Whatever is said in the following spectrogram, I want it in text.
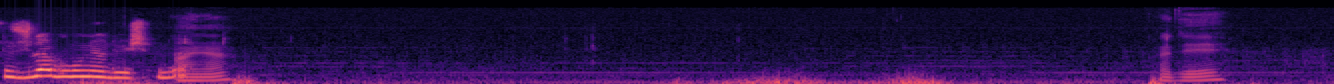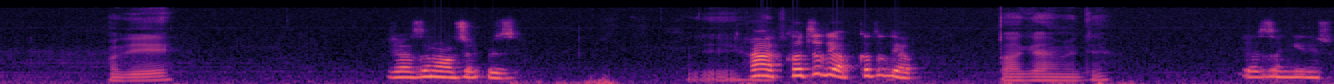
Sürücüler bulunuyor diyor şimdi. Aynen. Hadi. Hadi. Birazdan alacak bizi. Hadi. Ha katıl yap katıl yap. Daha gelmedi. Birazdan gelir.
